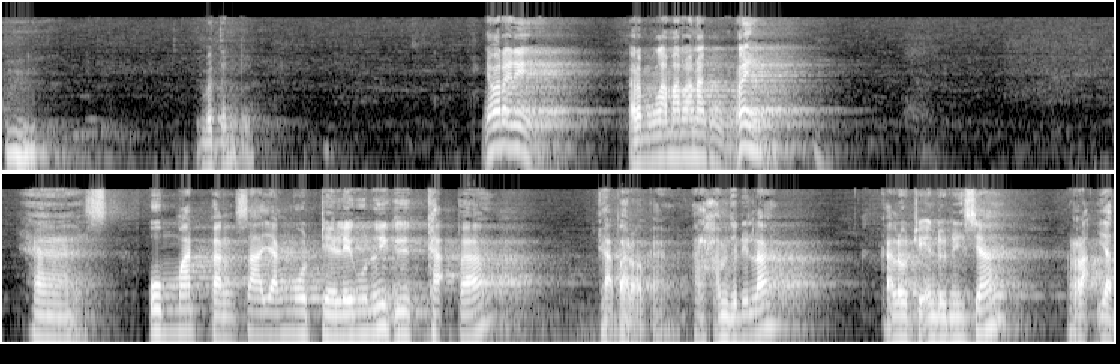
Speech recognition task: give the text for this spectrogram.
Hmm. Betul. Nyawara ini, harap ngelamar anakku. Has, umat bangsa yang model ngono iki gak ba gak barokah. Alhamdulillah kalau di Indonesia rakyat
